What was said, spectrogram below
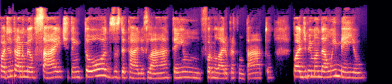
pode entrar no meu site, tem todos os detalhes lá, tem um formulário para contato, pode me mandar um e-mail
